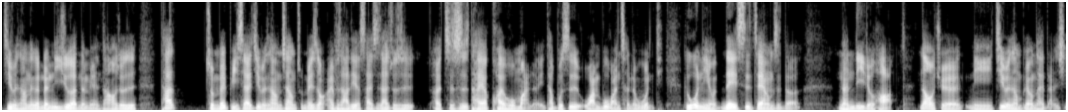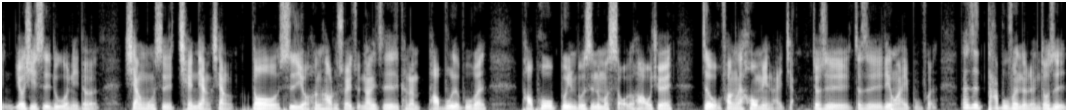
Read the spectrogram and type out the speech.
基本上那个能力就在那边，然后就是他。准备比赛，基本上像准备这种 FXT 的赛事，他就是呃，只是他要快或慢而已，他不是完不完成的问题。如果你有类似这样子的能力的话，那我觉得你基本上不用太担心。尤其是如果你的项目是前两项都是有很好的水准，那你只是可能跑步的部分跑坡并不是那么熟的话，我觉得这我放在后面来讲，就是这是另外一部分。但是大部分的人都是，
